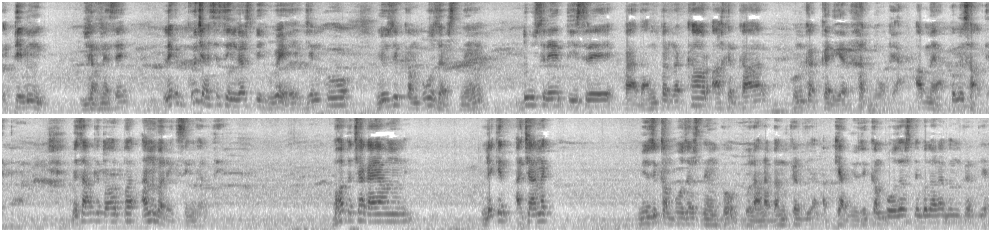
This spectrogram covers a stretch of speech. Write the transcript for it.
एक टीमिंग करने से। लेकिन कुछ ऐसे सिंगर्स भी हुए जिनको म्यूज़िक कंपोज़र्स ने दूसरे, तीसरे पायदान पर रखा और आखिरकार उनका करियर ख़त्म हो गया। अब मैं आपको मिसाल देता हूँ। मिसाल के तौर पर अनवर एक सिंगर थे। बहुत अच्छा गाया उन्होंने। लेकिन अचानक म्यूज़िक कंपोजर्स ने उनको बुलाना बंद कर दिया। अब क्या म्यूज़िक कंपोजर्स ने बुलाना बंद कर दिया?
